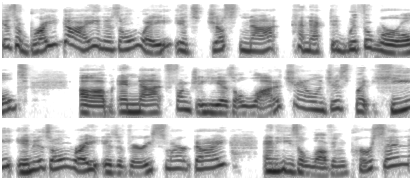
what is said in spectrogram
is a bright guy in his own way, it's just not connected with the world um, and not function. He has a lot of challenges, but he, in his own right, is a very smart guy and he's a loving person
